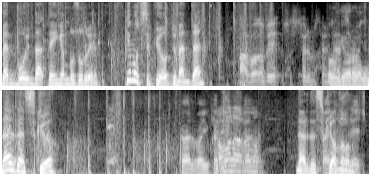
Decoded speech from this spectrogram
Ben bu oyunda dengem bozuldu benim. Kim o sıkıyor dümenden? Abi onu bir susturur musun? Onu görmedim. Nereden sıkıyor? Galiba yukarı Aman çıkmış abi aman. Nereden sıkıyor Aynen, anlamadım. şuraya çık-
